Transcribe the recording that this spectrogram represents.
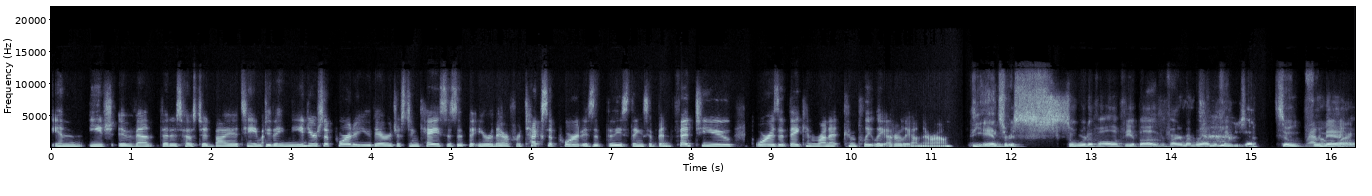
in each event that is hosted by a team? Do they need your support? Are you there just in case? Is it that you're there for tech support? Is it that these things have been fed to you? Or is it they can run it completely, utterly on their own? The answer is sort of all of the above, if I remember all the things you said. So for now,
